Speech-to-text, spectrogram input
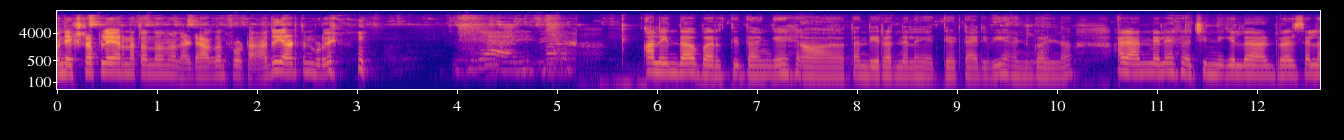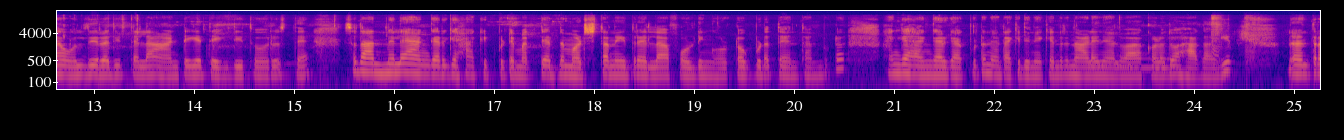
ಒಂದು ಎಕ್ಸ್ಟ್ರಾ ಪ್ಲೇಯರ್ನ ತಂದವನಲ್ಲ ಡ್ರ್ಯಾಗನ್ ಫ್ರೂಟ. ಅದು ಎರಡು ತಂದ್ಬಿಡುವೆ. ಅಲ್ಲಿಂದ ಬರ್ತಿದ್ದಂಗೆ ತಂದಿರೋದನ್ನೆಲ್ಲ ಎತ್ತಿಡ್ತಾ ಇದ್ದೀವಿ ಹಣ್ಣುಗಳನ್ನ ಅದಾದಮೇಲೆ ಚಿನ್ನಿಗೆಲ್ಲ ಡ್ರೆಸ್ ಎಲ್ಲ ಹೊಲ್ದಿರೋದಿತ್ತಲ್ಲ, ಆಂಟಿಗೆ ತೆಗ್ದು ತೋರಿಸ್ದೆ. ಸೊ ಅದಾದಮೇಲೆ ಹ್ಯಾಂಗರ್ಗೆ ಹಾಕಿಟ್ಬಿಟ್ಟೆ. ಮತ್ತೆ ಅದನ್ನ ಮಡಿಸ್ತಾನೆ ಇದ್ದರೆ ಎಲ್ಲ ಫೋಲ್ಡಿಂಗ್ ಹೊರಟೋಗ್ಬಿಡುತ್ತೆ ಅಂತ ಅಂದ್ಬಿಟ್ಟು ಹಾಗೆ ಹ್ಯಾಂಗರ್ಗೆ ಹಾಕ್ಬಿಟ್ಟು ನಾನು ಹಾಕಿದ್ದೀನಿ. ಯಾಕೆಂದರೆ ನಾಳೆನೇ ಅಲ್ವಾ ಹಾಕೊಳ್ಳೋದು, ಹಾಗಾಗಿ. ನಂತರ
